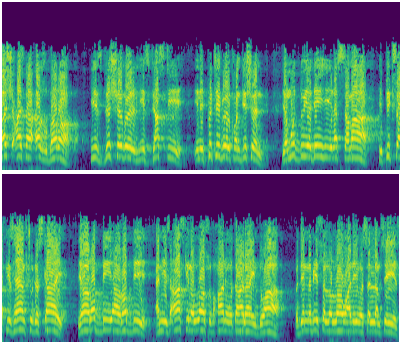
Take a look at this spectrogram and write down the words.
Ash'atha aghbara. He is disheveled, he is dusty, in a pitiable condition. Yamuddu yadayhi ila sama. He picks up his hands to the sky. Ya Rabbi, Ya Rabbi. And he is asking Allah subhanahu wa ta'ala in dua. But then Nabi sallallahu alayhi wa sallam says,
